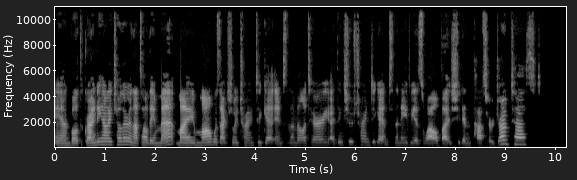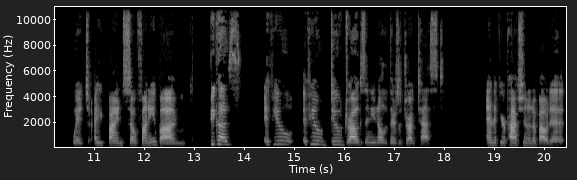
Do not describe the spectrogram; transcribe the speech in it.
and both grinding on each other and that's how they met. My mom was actually trying to get into the military. I think she was trying to get into the navy as well, but she didn't pass her drug test, which I find so funny, but I'm because if you if you do drugs and you know that there's a drug test and if you're passionate about it,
